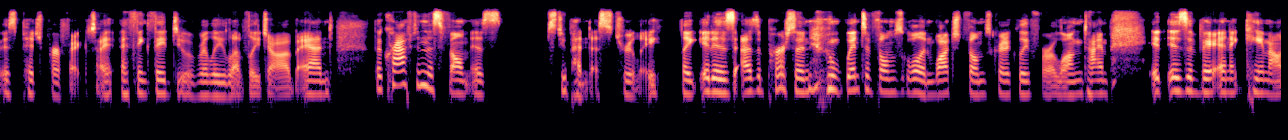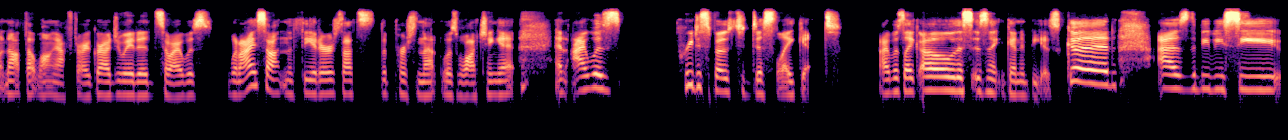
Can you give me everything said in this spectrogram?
is pitch perfect I, I think they do a really lovely job and the craft in this film is stupendous, truly. Like it is, as a person who went to film school and watched films critically for a long time, it is a very, and it came out not that long after I graduated. So I was, when I saw it in the theaters, that's the person that was watching it. And I was predisposed to dislike it. I was like, oh, this isn't going to be as good as the BBC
